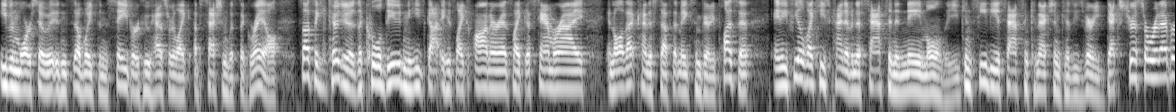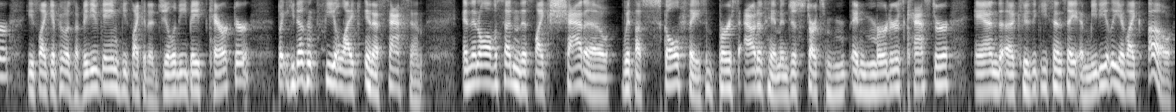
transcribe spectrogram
even more so in some ways than Saber, who has her like obsession with the Grail. Sasaki Kojiro is a cool dude, and he's got his like honor as like a samurai and all that kind of stuff that makes him very pleasant. And he feels like he's kind of an assassin in name only. You can see the assassin connection because he's very dexterous or whatever. He's like if it was a video game, he's like an agility based character, but he doesn't feel like an assassin and then all of a sudden this like shadow with a skull face bursts out of him and just starts m- and murders caster and uh, kuzuki sensei immediately. You're like oh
